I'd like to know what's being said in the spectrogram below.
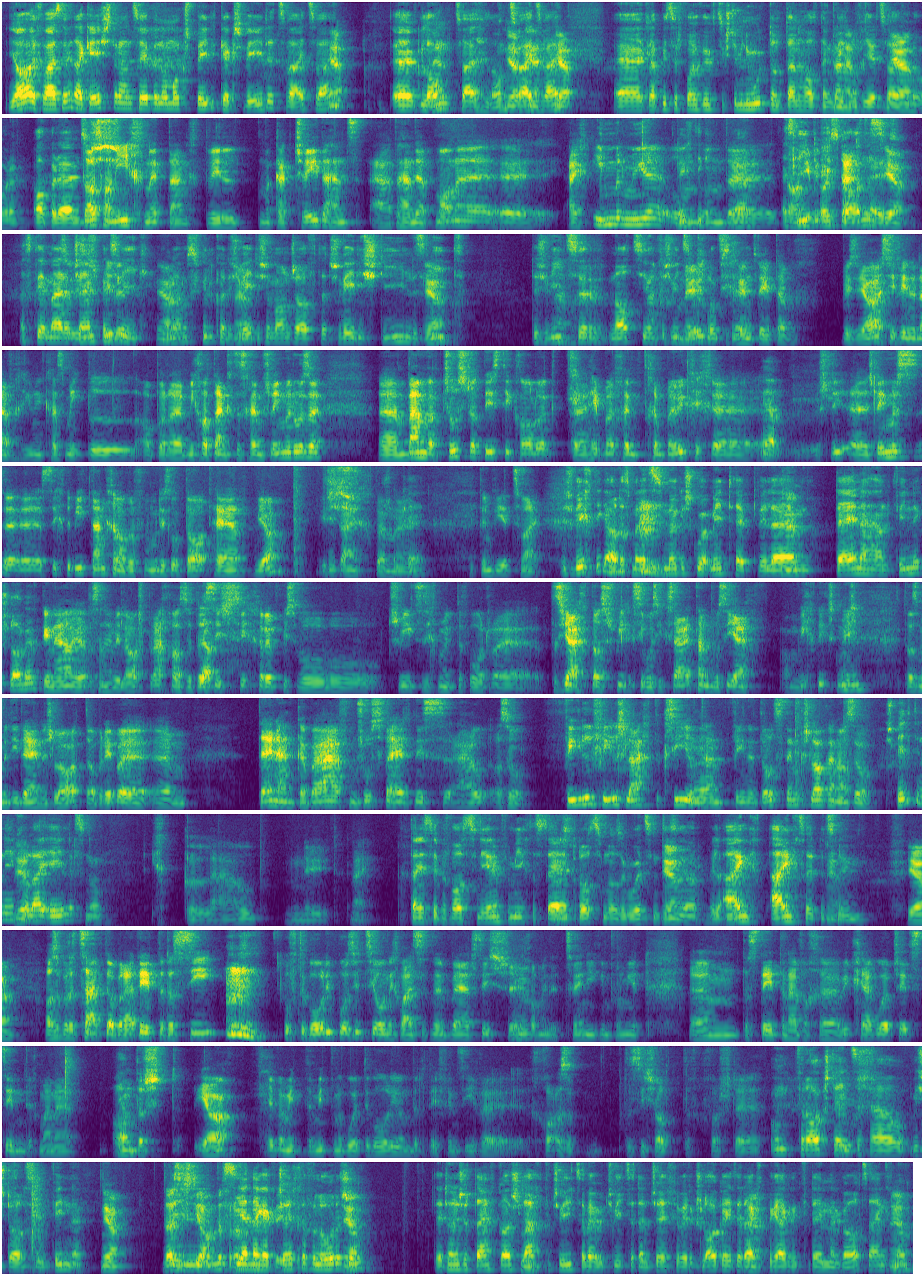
ja, ich weiss nicht, auch gestern haben sie eben noch mal gespielt gegen Schweden, 2-2. Ja. Äh, lang 2 lang Ja, 2-2. ja, ja. Äh, ich glaube bis zur 55. Minute und dann halt dann, Dann gleich noch einfach- 4-2 ja. verloren. Aber ähm, Das ist- habe ich nicht gedacht, weil gegen die Schweden haben, äh, da haben ja die Männer äh, eigentlich immer Mühe und, Richtig, und äh, ja. Es liegt uns gar gedacht, dass- nicht. Ja, Es sieht man in der Champions spielen. League. Ja. Wir haben das Gefühl, die schwedische Mannschaft, der schwedische Stil, das Ja. liegt der Schweizer Nazi und der Schweizer nicht. Clubs Sie nicht. dort einfach, ja, sie finden einfach irgendwie kein Mittel, aber äh, ich habe gedacht, das kommt schlimmer raus. Ähm, wenn man die Schussstatistik anschaut, äh, hat man, könnte, könnte man wirklich äh, Ja. schli äh, Schlimmeres äh, sich dabei denken, aber vom Resultat her, ja, ist, Ist- eigentlich dann ist äh, okay. mit dem 4-2. Ist wichtig auch, dass man jetzt möglichst gut mithabt, weil ähm, die Dänen haben die Finnen geschlagen. Genau, ja, das wollte ich ansprechen. Also das Ja. ist sicher etwas, wo, wo die Schweizer sich davor... Äh, das war eigentlich das Spiel, das sie gesagt haben, wo sie eigentlich am wichtigsten ist, Mhm. dass man die Dänen schlägt. Aber eben, ähm, die Dänen haben glaube ich, vom Schussverhältnis auch, also viel, viel schlechter gewesen und Ja. haben Finnen trotzdem geschlagen. Also Spielt der Nikolai Ehlers noch? ich glaube nicht. Nein. Dann ist es eben faszinierend für mich, dass die Dänen trotzdem noch so gut sind dieses Ja. Jahr. Weil eigentlich, eigentlich sollten sie Ja. nicht mehr. Ja. Also, aber das zeigt aber auch dort, dass sie auf der Goalie-Position, ich weiß jetzt nicht, wer es ist, Mhm. ich habe mich nicht zu wenig informiert, ähm, dass dort dann einfach äh, wirklich auch gut besetzt sind. Ich meine, anders, ja, eben mit, mit einem guten Goalie und der Defensive, also das ist halt fast, äh, Und die Frage stellt sich auch, wie stark sind die Finnen? ja, das ist die Weil andere Frage. Sie haben gegen die. Tschechen verloren schon. Ja. Dort habe ich schon gedacht, gar schlecht für die Schweiz. Aber die Schweiz hat dann die Tschechen wieder geschlagen in der Ja. Direktbegegnung, von dem her geht es eigentlich Ja. noch.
